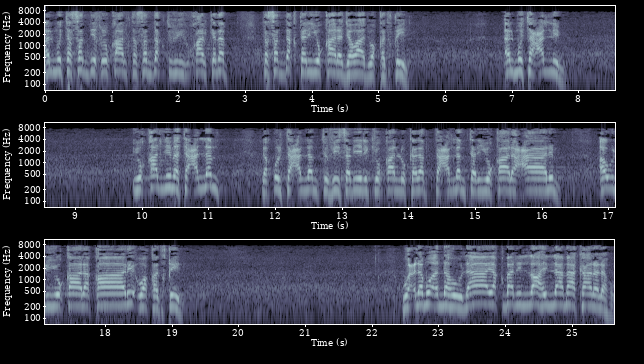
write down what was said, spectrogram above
المتصدق يقال تصدقت فيه يقال كذبت تصدقت لي يقال جواد وقد قيل. المتعلم يقال لما تعلمت؟ يقول تعلمت في سبيلك يقال له كذبت تعلمت ليقال عالم أو ليقال قارئ وقد قيل. واعلموا أنه لا يقبل الله إلا ما كان له.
